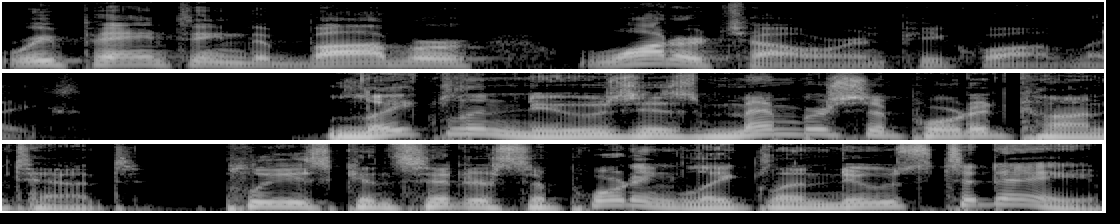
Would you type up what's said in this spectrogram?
repainting the Bobber Water Tower in Pequot Lakes. Lakeland News is member-supported content. Please consider supporting Lakeland News today.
